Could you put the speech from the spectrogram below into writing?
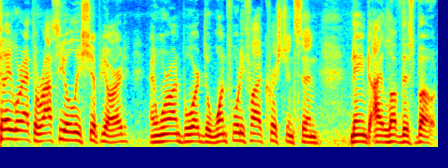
Today we're at the Roscioli shipyard and we're on board the 145 Christensen named I Love This Boat.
